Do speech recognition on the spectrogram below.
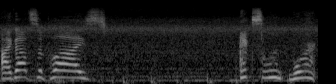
I got supplies. Excellent work.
